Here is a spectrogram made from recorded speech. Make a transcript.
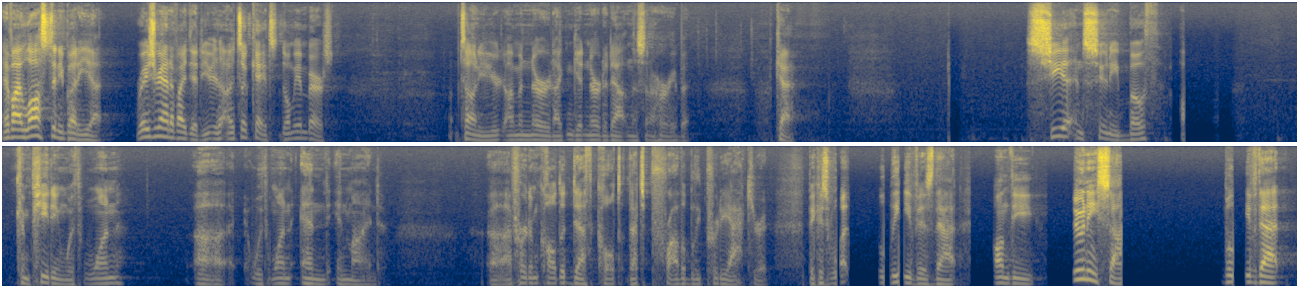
Have I lost anybody yet? Raise your hand if I did. It's okay. It's, don't be embarrassed. I'm telling you, I'm a nerd. I can get nerded out in this in a hurry, but okay. Shia and Sunni both are competing with one, uh, with one end in mind. Uh, I've heard them called a death cult. That's probably pretty accurate because what they believe is that on the Sunni side, believe that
